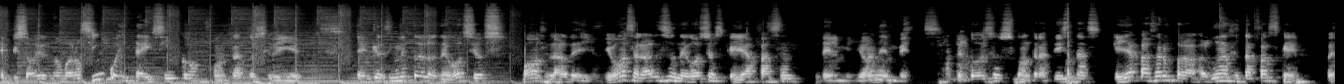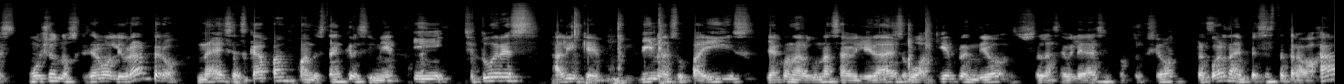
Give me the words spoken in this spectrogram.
Episodio número 55, contratos y billetes. El crecimiento de los negocios, vamos a hablar de ello. Y vamos a hablar de esos negocios que ya pasan del millón en ventas. De todos esos contratistas que ya pasaron por algunas etapas que pues muchos nos quisiéramos librar, pero nadie se escapa cuando está en crecimiento. Y si tú eres alguien que vino de su país ya con algunas habilidades o aquí aprendió las habilidades en construcción, recuerda, empezaste a trabajar,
